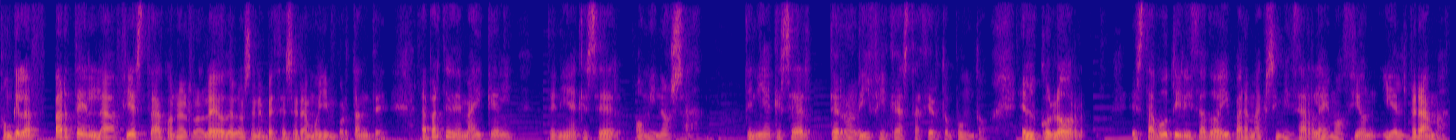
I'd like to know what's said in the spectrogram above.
Aunque la parte en la fiesta, con el roleo de los NPCs, era muy importante, la parte de Michael tenía que ser ominosa, tenía que ser terrorífica hasta cierto punto. El color estaba utilizado ahí para maximizar la emoción y el drama,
